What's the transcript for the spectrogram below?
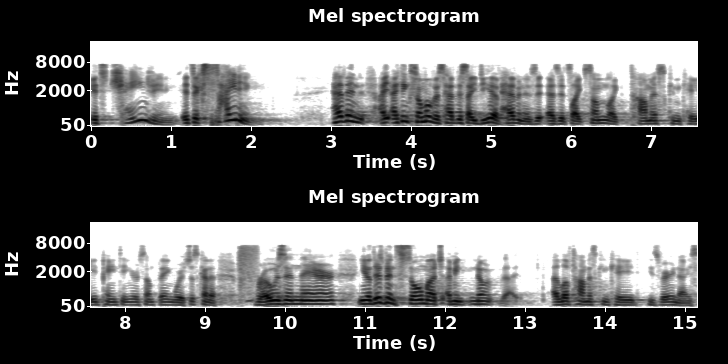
it's changing, it's exciting. Heaven, I, I, think some of us have this idea of heaven as, it, as it's like some like Thomas Kinkade painting or something where it's just kind of frozen there. You know, there's been so much, I mean, no, I love Thomas Kinkade, He's very nice.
